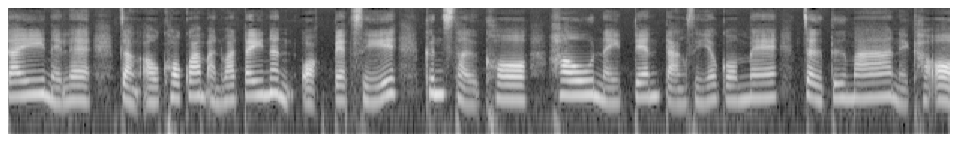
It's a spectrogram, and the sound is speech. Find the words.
ไต้ไหนแลจังเอาข้อความอันว่าไต้นั่นออกแปดเสขึ้นเสือคอเฮาในเต้นต่างเสียก็แม่เจอตื้อมาไหนค่ะอ้อ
